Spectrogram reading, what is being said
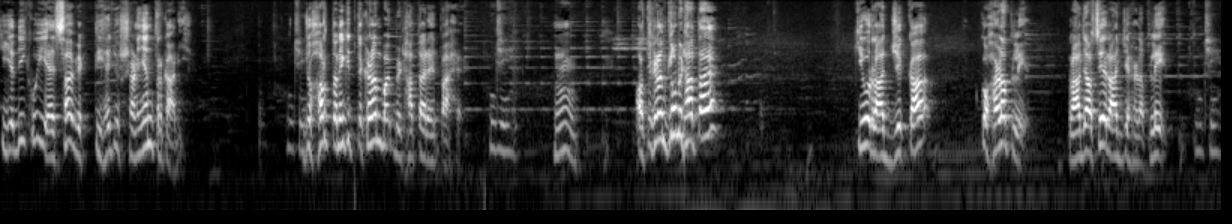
कि यदि कोई ऐसा व्यक्ति है जो षड्यंत्रकारी है जो। हर तरह की तिकड़म बिठाता रहता है। जी। हम्म। और तिकड़म क्यों बिठाता है? कि वो राज्य का को हड़प ले राजा से राज्य हड़प ले। जी।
